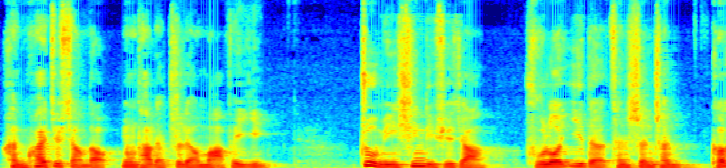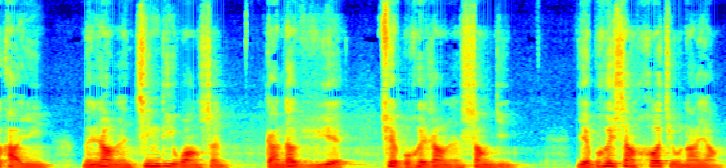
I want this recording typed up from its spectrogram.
很快就想到用它来治疗吗啡瘾。著名心理学家弗洛伊德曾声称，可卡因能让人精力旺盛，感到愉悦，却不会让人上瘾。也不会像喝酒那样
